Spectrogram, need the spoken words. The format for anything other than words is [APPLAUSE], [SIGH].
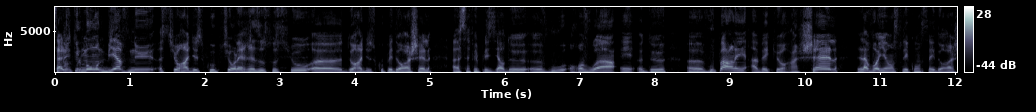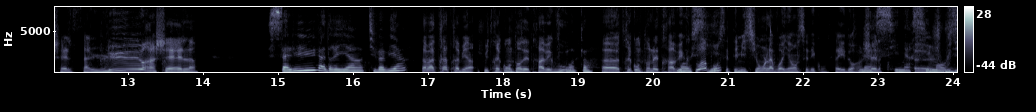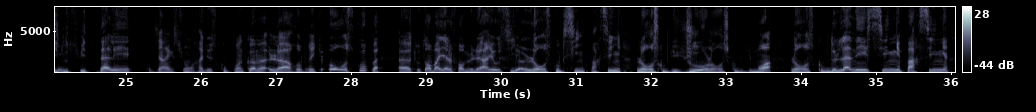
Salut tout le monde, bienvenue sur Radio Scoop, sur les réseaux sociaux euh, de Radio Scoop et de Rachel. Euh, ça fait plaisir de euh, vous revoir et de vous parler avec Rachel. La voyance, les conseils de Rachel. Salut Rachel. Salut Adrien, tu vas bien? Ça va très très bien. Je suis très content d'être avec vous. Euh, très content d'être avec toi pour cette émission, la voyance et les conseils de Rachel. Merci, merci. Euh, je vous dis tout de suite d'aller euh, direction radioscoop.com, la rubrique horoscope. tout en bas, il y a le formulaire. Il y a aussi l'horoscope signe par signe, l'horoscope du jour, l'horoscope du mois, l'horoscope de l'année, signe par signe.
